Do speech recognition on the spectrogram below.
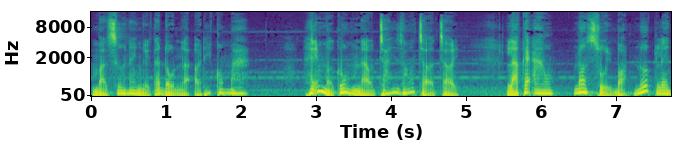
mà xưa nay người ta đồn là ở đấy có ma. Hễ mà cứ hôm nào trái gió trở trời, là cái ao nó sủi bọt nước lên,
